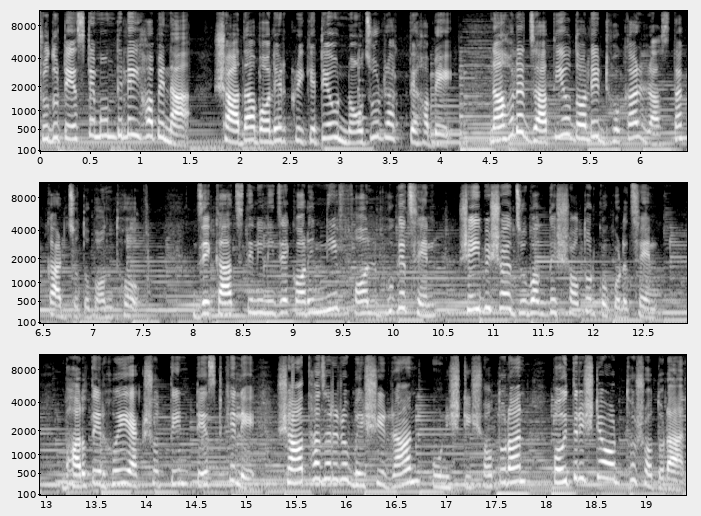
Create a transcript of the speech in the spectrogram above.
শুধু টেস্টে মন দিলেই হবে না, সাদা বলের ক্রিকেটেও নজর রাখতে হবে। না হলে জাতীয় দলে ঢোকার রাস্তা কার্যত বন্ধ। যে কাজ তিনি নিজে করেননি, ফল ভুগেছেন, সেই বিষয়ে যুবকদের সতর্ক করেছেন। ভারতের হয়ে একশো তিন টেস্ট খেলে সাত হাজারেরও বেশি রান, উনিশটি শতরান পঁয়ত্রিশটি অর্ধ শতরান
